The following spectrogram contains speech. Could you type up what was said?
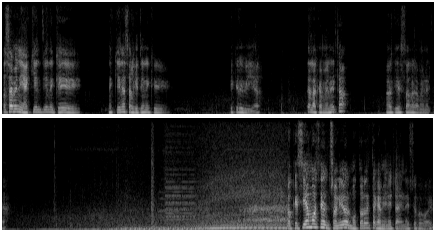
No sabe ni a quién tiene que. Ni quién es al que tiene que. que quiere billar. Está la camioneta. Aquí está la camioneta. Lo que sí amo es el sonido del motor de esta camioneta en este juego, ¿eh?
